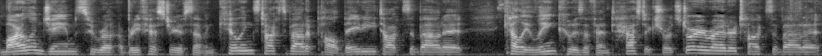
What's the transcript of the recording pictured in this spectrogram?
Marlon James, who wrote A Brief History of Seven Killings, talks about it. Paul Beatty talks about it. Kelly Link, who is a fantastic short story writer, talks about it.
